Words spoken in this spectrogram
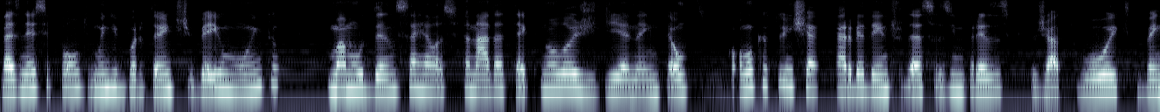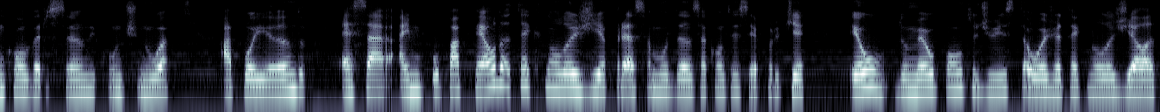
mas nesse ponto muito importante veio muito uma mudança relacionada à tecnologia, né? Então, como que tu enxerga dentro dessas empresas que tu já atuou e que tu vem conversando e continua apoiando essa a, o papel da tecnologia para essa mudança acontecer? Porque eu, do meu ponto de vista hoje, a tecnologia ela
